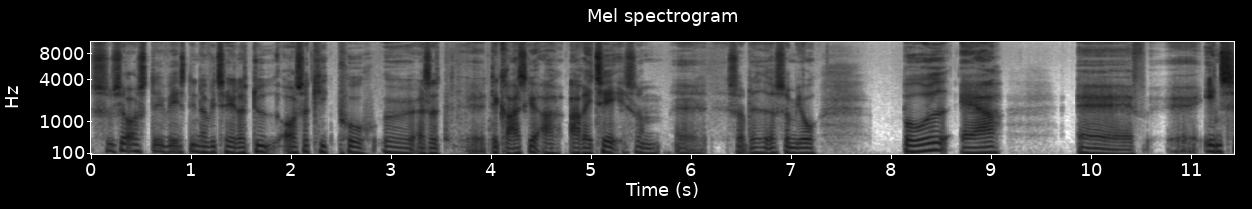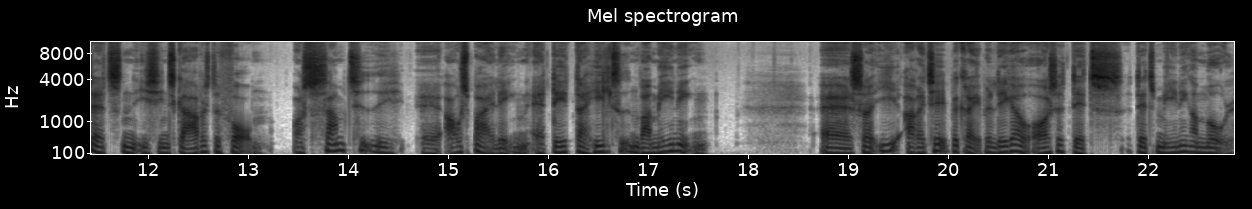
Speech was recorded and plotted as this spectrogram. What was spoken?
synes jeg også, det er væsentligt, når vi taler dyd, også at kigge på øh, altså, øh, det græske arete, som, øh, som det hedder, som jo både er øh, øh, indsatsen i sin skarpeste form, og samtidig øh, afspejlingen af det, der hele tiden var meningen. Øh, så i aritet-begrebet ligger jo også dets, dets mening og mål.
